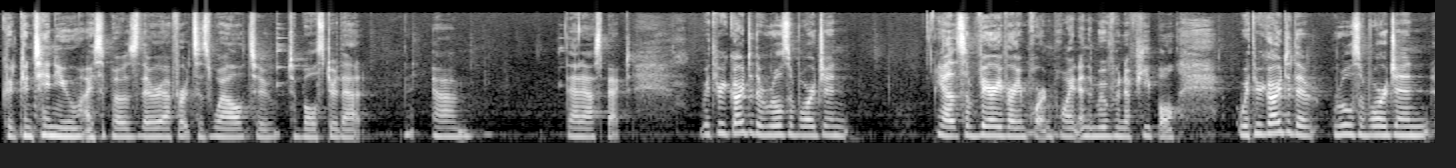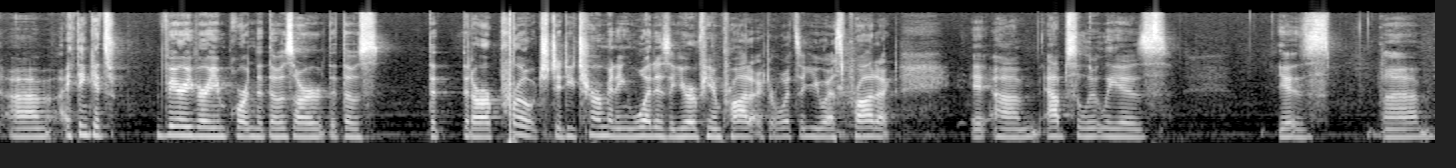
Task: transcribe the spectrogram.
could continue, I suppose, their efforts as well to to bolster that um, that aspect. With regard to the rules of origin, yeah, that's a very very important point, and the movement of people. With regard to the rules of origin, um, I think it's very, very important that those are that those that, that our approach to determining what is a European product or what's a U.S. product it, um, absolutely is is um,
